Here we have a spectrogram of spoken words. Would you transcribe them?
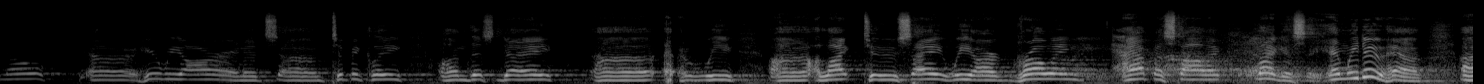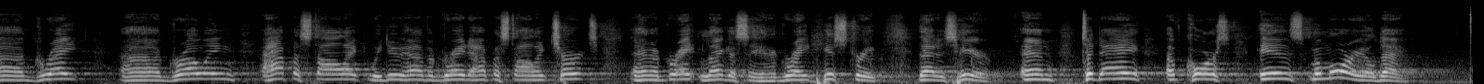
I know uh, here we are, and it's uh, typically on this day. Uh, we uh, like to say we are growing apostolic legacy, and we do have a great. Uh, growing apostolic, we do have a great apostolic church and a great legacy and a great history that is here. And today, of course, is Memorial Day.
